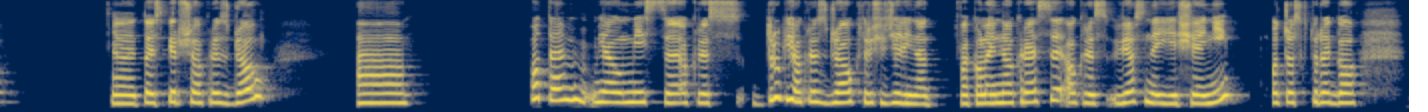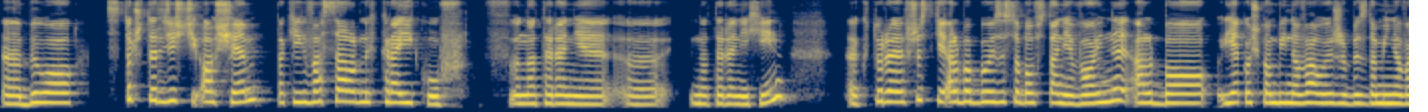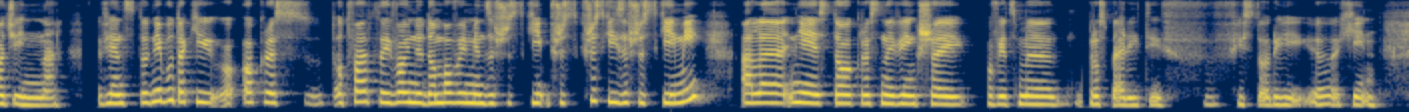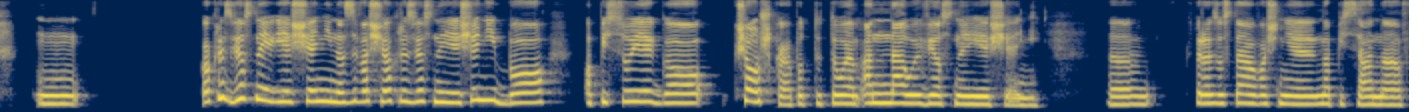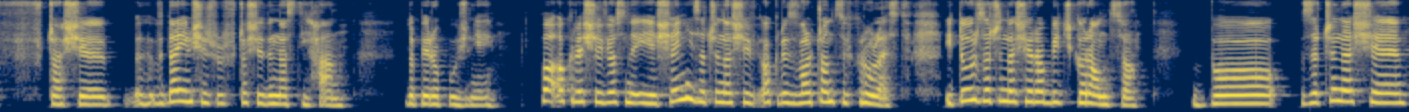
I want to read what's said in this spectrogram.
To jest pierwszy okres Zhou, a Potem miał miejsce okres, drugi okres Joe, który się dzieli na dwa kolejne okresy. Okres wiosny i jesieni, podczas którego e, było 148 takich wasalnych kraików na terenie, e, na terenie Chin, e, które wszystkie albo były ze sobą w stanie wojny, albo jakoś kombinowały, żeby zdominować inne. Więc to nie był taki okres otwartej wojny domowej między wszystki, wszystkich ze wszystkimi, ale nie jest to okres największej, powiedzmy, prosperity w, w historii e, Chin. Mm, okres wiosny i jesieni nazywa się okres wiosny i jesieni, bo opisuje go książka pod tytułem Annały wiosny i jesieni, e, która została właśnie napisana w czasie, wydaje mi się, że w czasie dynastii Han, dopiero później. Po okresie wiosny i jesieni zaczyna się okres walczących królestw. I tu już zaczyna się robić gorąco, bo zaczyna się.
